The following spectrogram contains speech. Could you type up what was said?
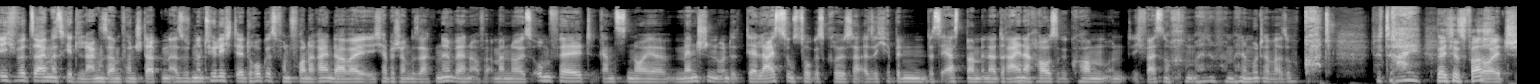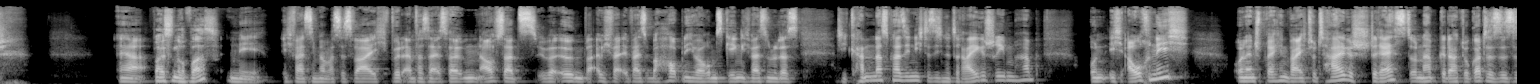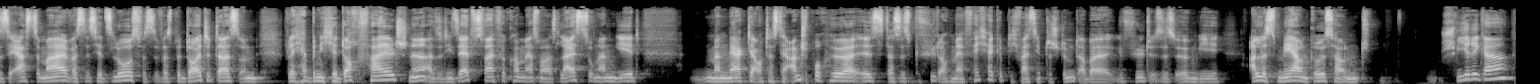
Ich würde sagen, das geht langsam vonstatten. Also natürlich, der Druck ist von vornherein da, weil ich habe ja schon gesagt, ne, wir haben auf einmal ein neues Umfeld, ganz neue Menschen und der Leistungsdruck ist größer. Also ich bin das erste Mal mit einer drei nach Hause gekommen und ich weiß noch, meine, meine Mutter war so, Gott, eine drei. Welches Fach? Deutsch. Ja. Weißt du noch was? Nee, ich weiß nicht mehr, was es war. Ich würde einfach sagen, es war irgendein Aufsatz über irgendwas. Ich weiß überhaupt nicht, warum es ging. Ich weiß nur, dass die kannten das quasi nicht, dass ich eine 3 geschrieben habe. Und ich auch nicht. Und entsprechend war ich total gestresst und habe gedacht, oh Gott, das ist das erste Mal, was ist jetzt los? Was, was bedeutet das? Und vielleicht bin ich hier doch falsch. Ne? Also die Selbstzweifel kommen erstmal, was Leistung angeht. Man merkt ja auch, dass der Anspruch höher ist, dass es gefühlt auch mehr Fächer gibt. Ich weiß nicht, ob das stimmt, aber gefühlt ist es irgendwie alles mehr und größer und schwieriger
